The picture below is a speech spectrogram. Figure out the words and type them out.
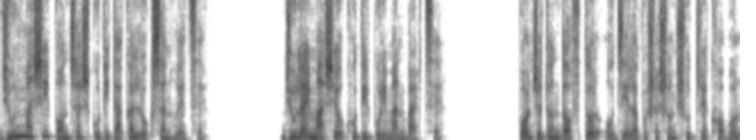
জুন মাসেই পঞ্চাশ কোটি টাকার লোকসান হয়েছে। জুলাই মাসেও ক্ষতির পরিমাণ বাড়ছে। পর্যটন দফতর ও জেলা প্রশাসন সূত্রে খবর,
